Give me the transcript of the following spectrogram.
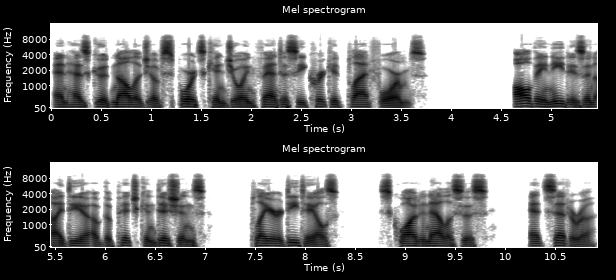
and has good knowledge of sports can join fantasy cricket platforms. All they need is an idea of the pitch conditions, player details, squad analysis, etc.,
